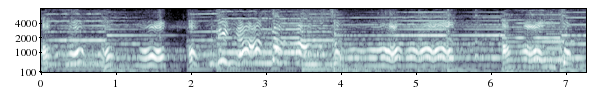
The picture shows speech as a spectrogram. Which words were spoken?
哦，好，中。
